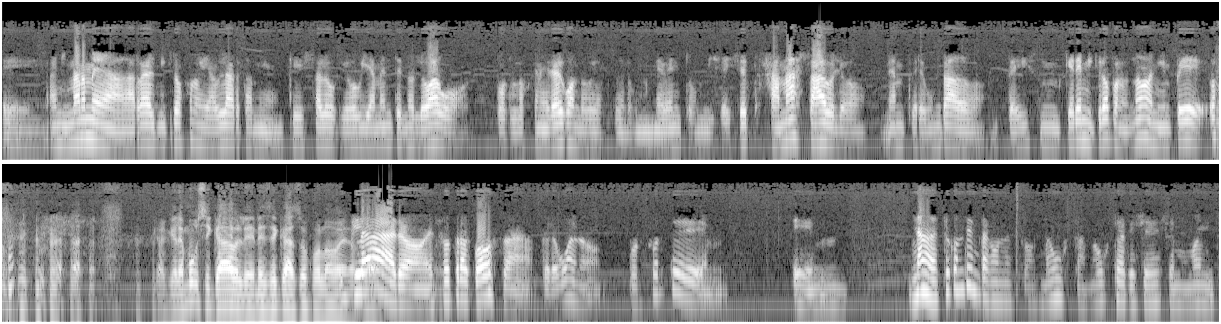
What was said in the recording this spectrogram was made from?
eh, animarme a agarrar el micrófono y hablar también, que es algo que obviamente no lo hago por lo general cuando voy a hacer un evento, un DJ set, jamás hablo, me han preguntado, ¿pedís, ¿querés micrófono? No, ni en pedo. Que la música hable en ese caso, por lo menos. claro, es otra cosa, pero bueno, por suerte, eh, nada, estoy contenta con eso, me gusta, me gusta que llegue ese momento.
